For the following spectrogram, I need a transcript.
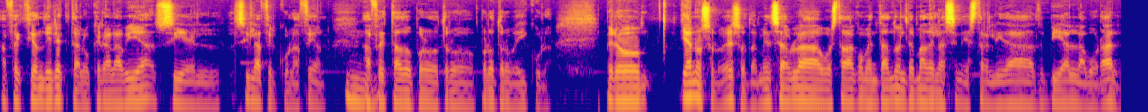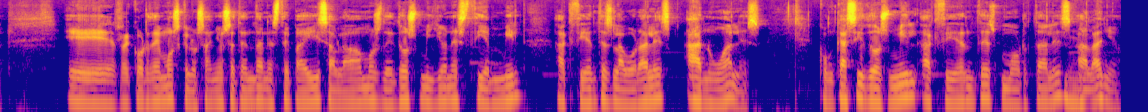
afección directa a lo que era la vía, sí, el, sí la circulación, afectado por otro, por otro vehículo. Pero ya no solo eso, también se habla o estaba comentando el tema de la siniestralidad vial laboral. Eh, recordemos que en los años 70 en este país hablábamos de 2.100.000 accidentes laborales anuales, con casi 2.000 accidentes mortales al año.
